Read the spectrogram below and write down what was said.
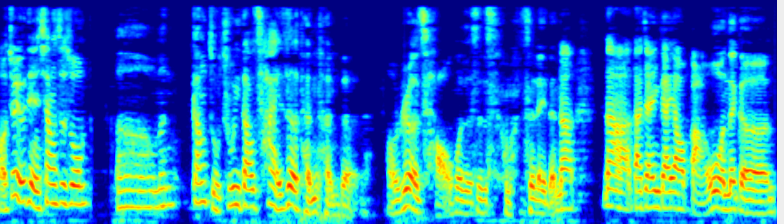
哦，就有点像是说，呃，我们刚煮出一道菜，热腾腾的，哦，热炒或者是什么之类的，那那大家应该要把握那个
